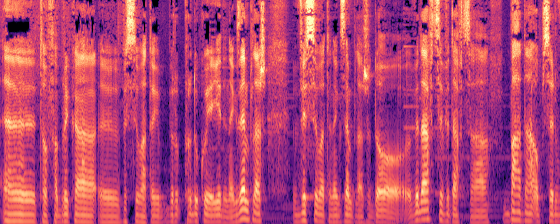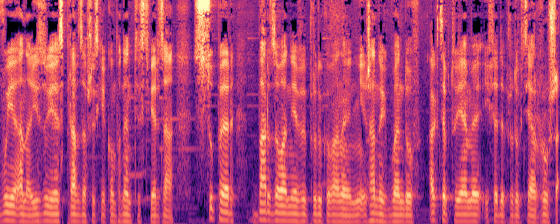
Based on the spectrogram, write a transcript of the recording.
e, to fabryka e, wysyła, te, produkuje jeden egzemplarz, wysyła ten egzemplarz do wydawcy, wydawca bada, obserwuje, analizuje, sprawdza wszystkie komponenty, stwierdza super, bardzo ładnie wyprodukowane, żadnych błędów, akceptujemy i wtedy produkcja rusza.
